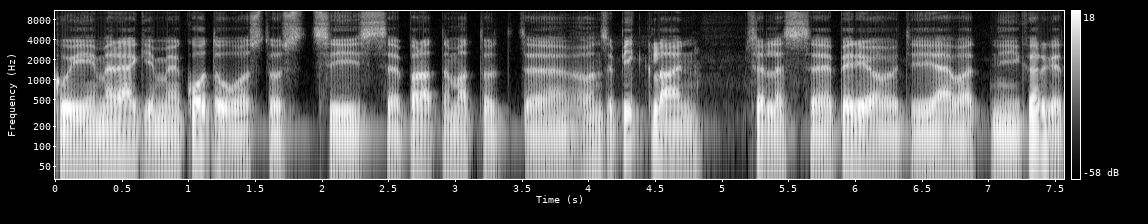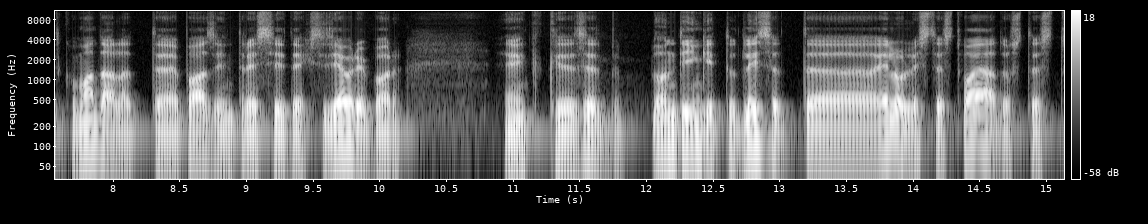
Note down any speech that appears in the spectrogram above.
kui me räägime koduostust, siis paratamatult eh, on see pikk laen, sellesse perioodi jäävad nii kõrged kui madalad eh, baasintressid, ehk siis Euribor, ehk see on tingitud lihtsalt äh, elulistest vajadustest,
